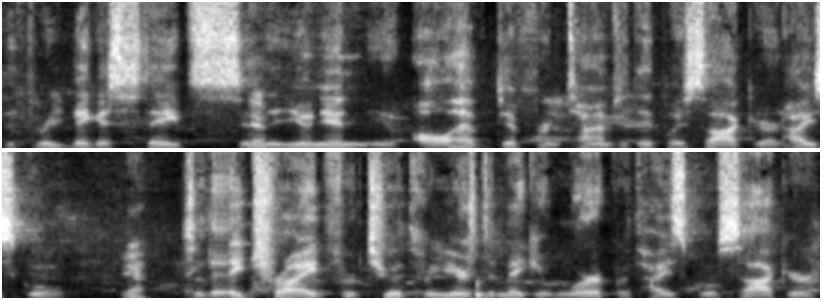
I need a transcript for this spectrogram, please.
the three biggest states in Yeah. the union, you know, all have different times that they play soccer at high school. Yeah. So they tried for two or three years to make it work with high school soccer,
